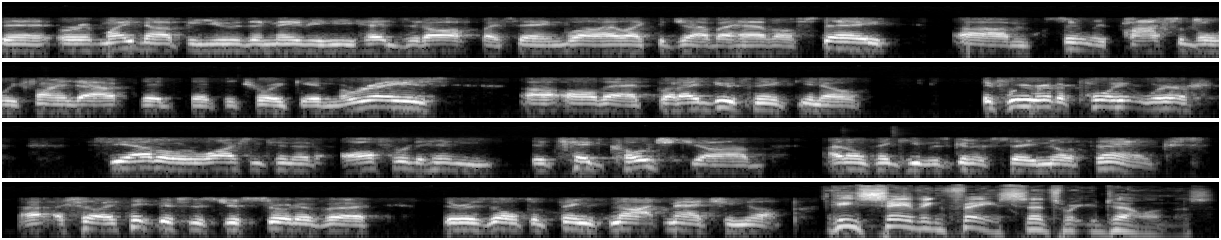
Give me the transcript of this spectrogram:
that or it might not be you, then maybe he heads it off by saying, well, I like the job I have, I'll stay. Um, certainly possible we find out that, that Detroit gave him a raise uh, all that. But I do think, you know, if we were at a point where Seattle or Washington had offered him its head coach job, I don't think he was going to say no thanks. Uh, so I think this is just sort of a, the result of things not matching up. He's saving face. That's what you're telling us.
